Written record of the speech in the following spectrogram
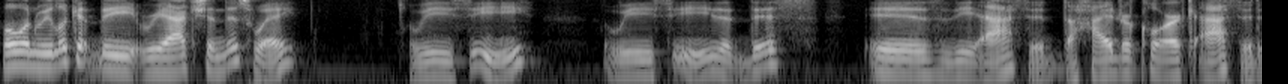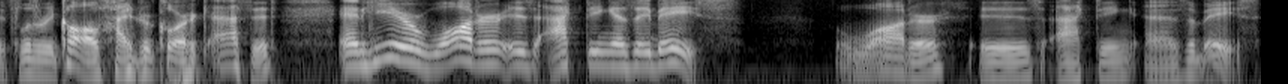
Well, when we look at the reaction this way, we see we see that this is the acid, the hydrochloric acid. It's literally called hydrochloric acid. And here water is acting as a base. Water is acting as a base.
